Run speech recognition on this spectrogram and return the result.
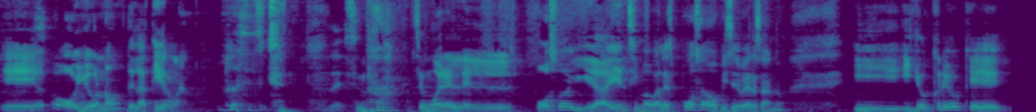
eh, hoyo, ¿no? De la tierra. se muere el, esposo y ahí encima va la esposa o viceversa, ¿no? Y, yo creo que,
